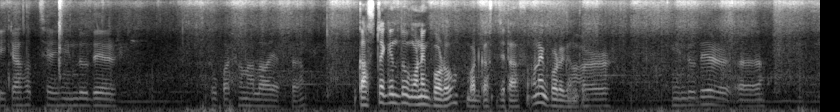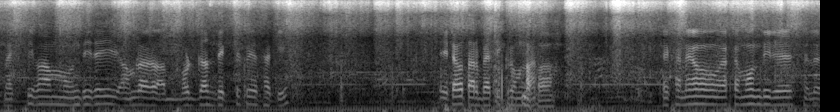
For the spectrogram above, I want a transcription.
এইটা হচ্ছে হিন্দুদের উপাসনালয় একটা। গাছটা কিন্তু অনেক বড় বট গাছ যেটা আছে অনেক বড় কিন্তু। আর হিন্দুদের ম্যাক্সিমাম মন্দিরেই আমরা বট গাছ দেখতে পেয়ে থাকি। এটাও তার ব্যতিক্রম না। এখানেও একটা মন্দিরে ছেলে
